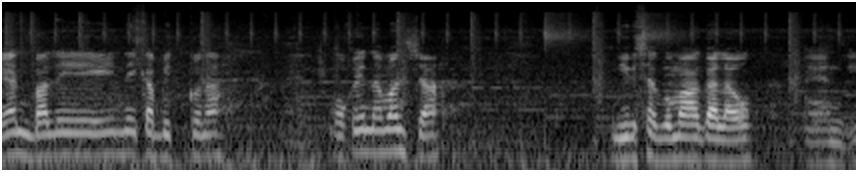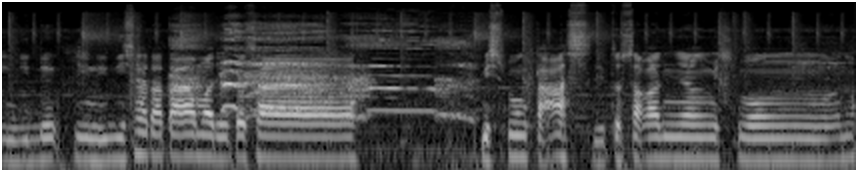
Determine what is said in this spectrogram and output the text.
Ayan, bali naikabit ko na. Okay naman siya. Hindi siya gumagalaw. And hindi, hindi siya tatama dito sa mismong taas. Dito sa kanyang mismong ano,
